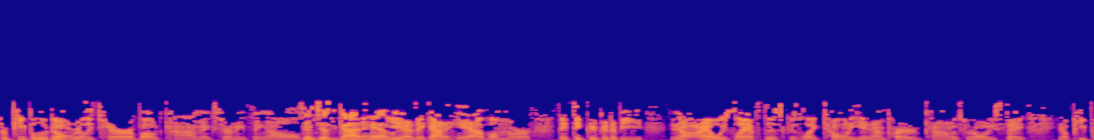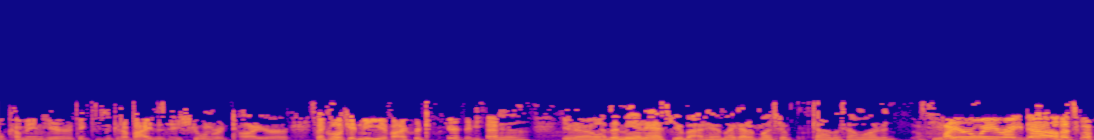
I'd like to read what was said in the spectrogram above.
For people who don't really care about comics or anything else. They just gotta have 'em. Yeah, they got to have them, or they think they're going to be. You know, I always laugh at this because, like Tony at Empire Comics would always say, you know, people come in here and think they're going to buy this issue and retire. It's like, look at me if I retired yet. Yeah. You know, I've been meaning to ask you about him. I got a bunch of comics I wanted to see. fire away right now. That's what.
